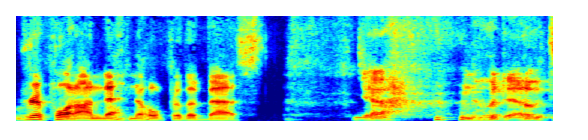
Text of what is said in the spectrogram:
rip one on net and hope for the best. Yeah, no doubt.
